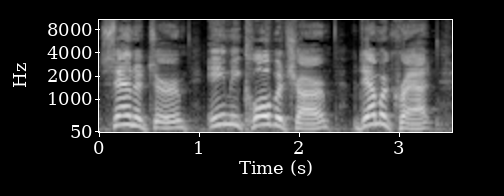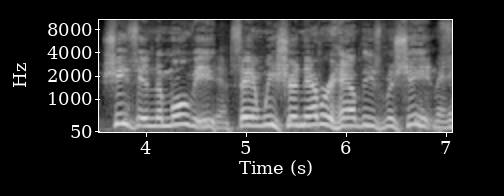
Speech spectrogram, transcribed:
senator, Amy Klobuchar, Democrat, she's in the movie saying we should never have these machines.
